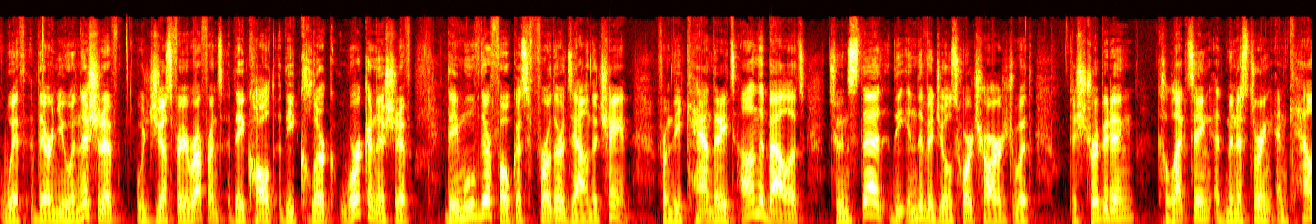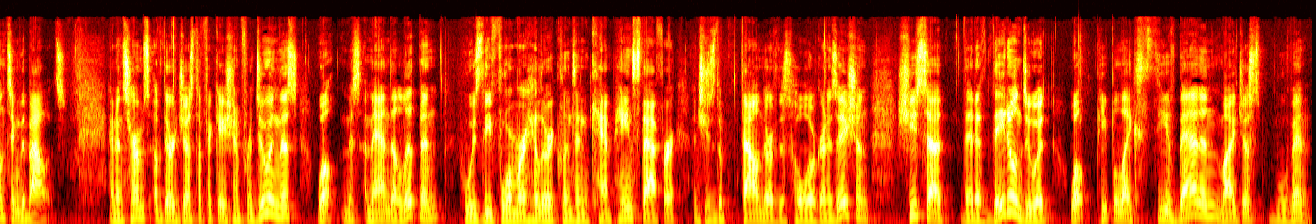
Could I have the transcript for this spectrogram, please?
with their new initiative, which just for your reference, they called the Clerk Work Initiative, they moved their focus further down the chain, from the candidates on the ballots to instead the individuals who are charged with distributing, collecting, administering, and counting the ballots. And in terms of their justification for doing this, well, Miss Amanda Litman, who is the former Hillary Clinton campaign staffer, and she's the founder of this whole organization, she said that if they don't do it, well, people like Steve Bannon might just move in.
